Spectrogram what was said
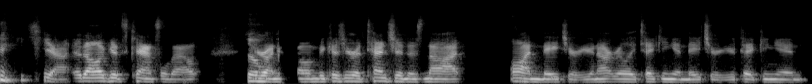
yeah, it all gets canceled out. So you're on your phone because your attention is not on nature. You're not really taking in nature. You're taking in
